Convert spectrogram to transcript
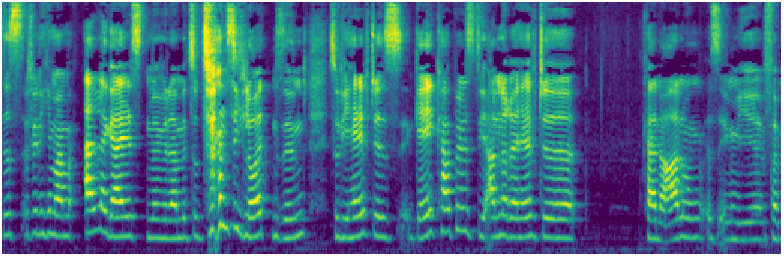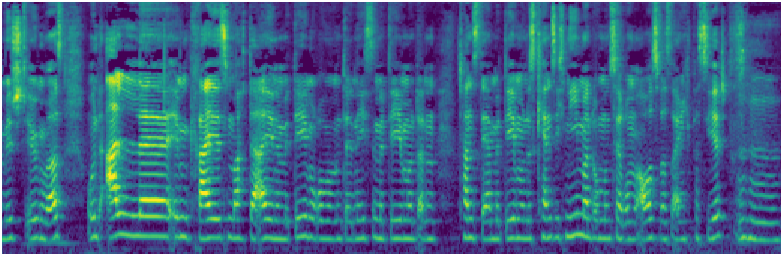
das finde ich immer am allergeilsten, wenn wir da mit so 20 Leuten sind. So die Hälfte ist Gay-Couples, die andere Hälfte, keine Ahnung, ist irgendwie vermischt irgendwas. Und alle im Kreis macht der eine mit dem rum und der nächste mit dem und dann tanzt der mit dem und es kennt sich niemand um uns herum aus, was eigentlich passiert. Mhm.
